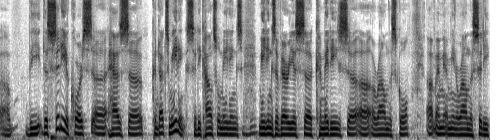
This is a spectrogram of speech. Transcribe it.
uh, the the city, of course, uh, has uh, conducts meetings, city council meetings, meetings of various uh, committees around the school. Um, I mean, I mean around the city,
